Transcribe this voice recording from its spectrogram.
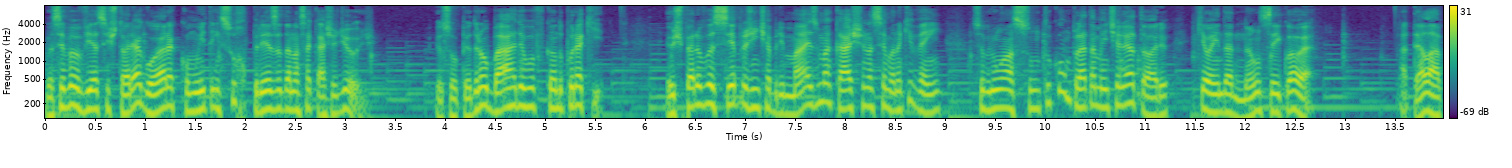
Você vai ouvir essa história agora como item surpresa da nossa caixa de hoje. Eu sou Pedro Albardo e eu vou ficando por aqui. Eu espero você para a gente abrir mais uma caixa na semana que vem sobre um assunto completamente aleatório que eu ainda não sei qual é. Até lá!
